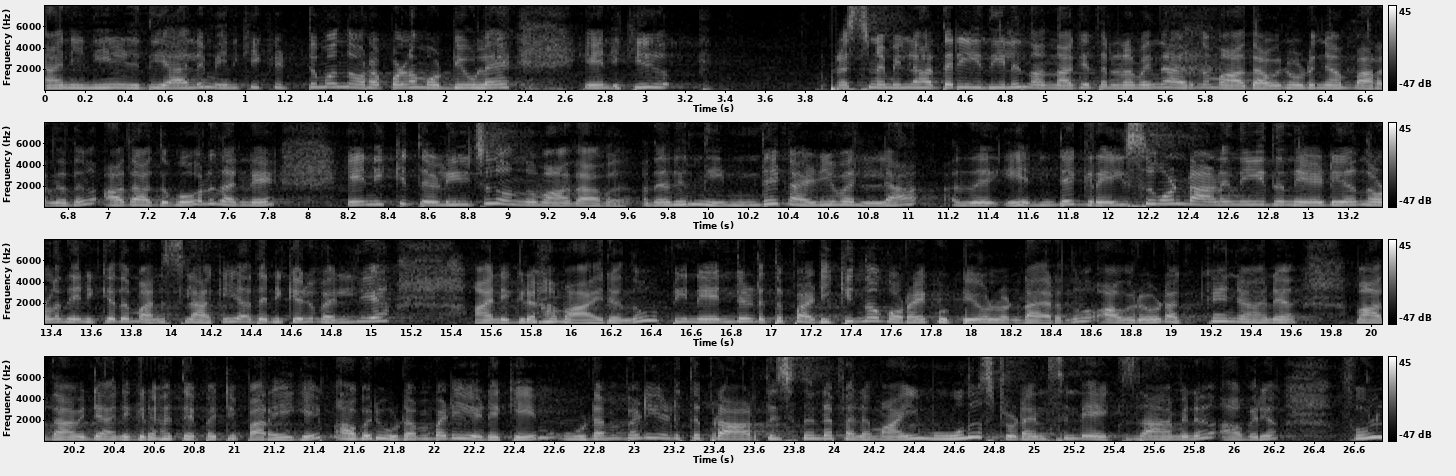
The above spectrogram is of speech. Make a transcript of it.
ഞാൻ ഇനി എഴുതിയാലും എനിക്ക് കിട്ടുമെന്ന് ഉറപ്പുള്ള മൊഡ്യൂളെ എനിക്ക് പ്രശ്നമില്ലാത്ത രീതിയിൽ നന്നാക്കി തരണമെന്നായിരുന്നു മാതാവിനോട് ഞാൻ പറഞ്ഞത്. അത് അതുപോലെ തന്നെ എനിക്ക് തെളിയിച്ചു തന്നു മാതാവ് അതായത് നിന്റെ കഴിവല്ല അത് എന്റെ ഗ്രേസ് കൊണ്ടാണ് നീ ഇത് നേടിയതെന്നുള്ളത് എനിക്കത് മനസ്സിലാക്കി. അതെനിക്കൊരു വലിയ അനുഗ്രഹമായിരുന്നു. പിന്നെ എന്റെ അടുത്ത് പഠിക്കുന്ന കുറേ കുട്ടികളുണ്ടായിരുന്നു. അവരോടൊക്കെ ഞാൻ മാതാവിന്റെ അനുഗ്രഹത്തെപ്പറ്റി പറയുകയും അവർ ഉടമ്പടി എടുക്കുകയും ഉടമ്പടി എടുത്ത് പ്രാർത്ഥിച്ചതിന്റെ ഫലമായി മൂന്ന് സ്റ്റുഡൻസിന്റെ എക്സാമിന് അവർ ഫുൾ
